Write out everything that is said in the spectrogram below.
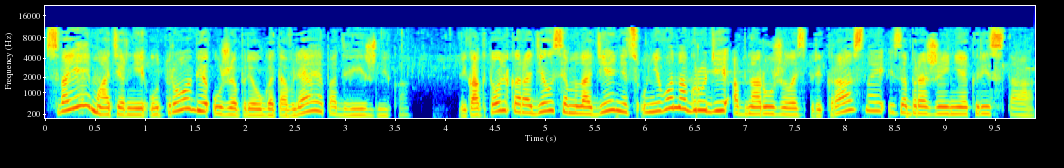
Своей матерней утробе уже приуготовляя подвижника. И как только родился младенец, у него на груди обнаружилось прекрасное изображение креста,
